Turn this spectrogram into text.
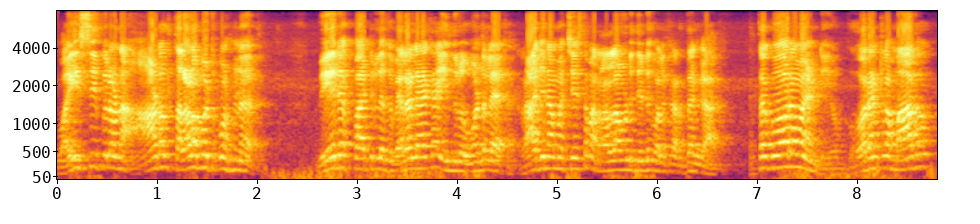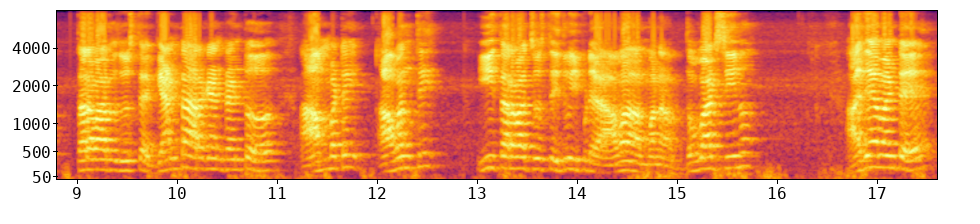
వైసీపీలో ఉన్న ఆడలు తలడ పట్టుకుంటున్నారు. వేరే పార్టీలకు వెళ్ళలేక ఇందులో ఉండలేక. రాజీనామా చేస్తే మరి అలా ఉండి తిండి వాళ్ళకి అర్థం కాదు. ఎంత ఘోరం అండి. ఘోరంట్ల మాధవ్. తర్వాత చూస్తే గంట అరగంట అంటూ అమ్మటి అవంతి. ఈ తర్వాత చూస్తే ఇది ఇప్పుడు అవ మన దువ్వాటి సీను అదేమంటే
